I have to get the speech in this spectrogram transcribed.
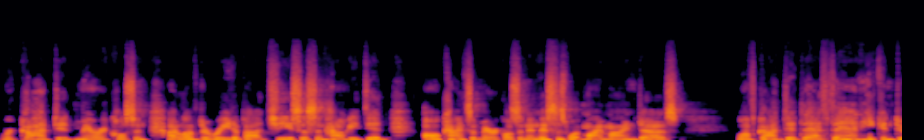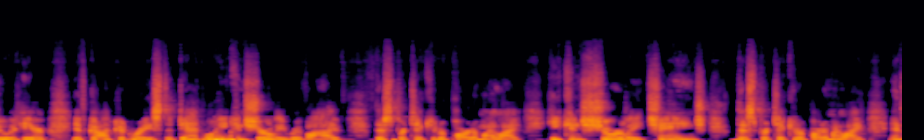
where God did miracles. And I love to read about Jesus and how he did all kinds of miracles. And then this is what my mind does. Well, if God did that then, he can do it here. If God could raise the dead, well, he can surely revive this particular part of my life. He can surely change this particular part of my life and,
